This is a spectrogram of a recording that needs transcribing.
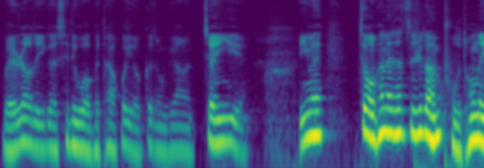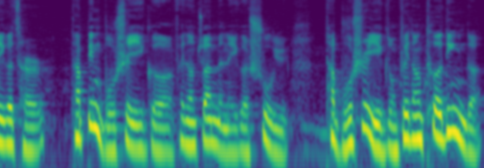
围绕着一个 City Walk，它会有各种各样的争议。因为在我看来，它是一个很普通的一个词儿，它并不是一个非常专门的一个术语，它不是一种非常特定的。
